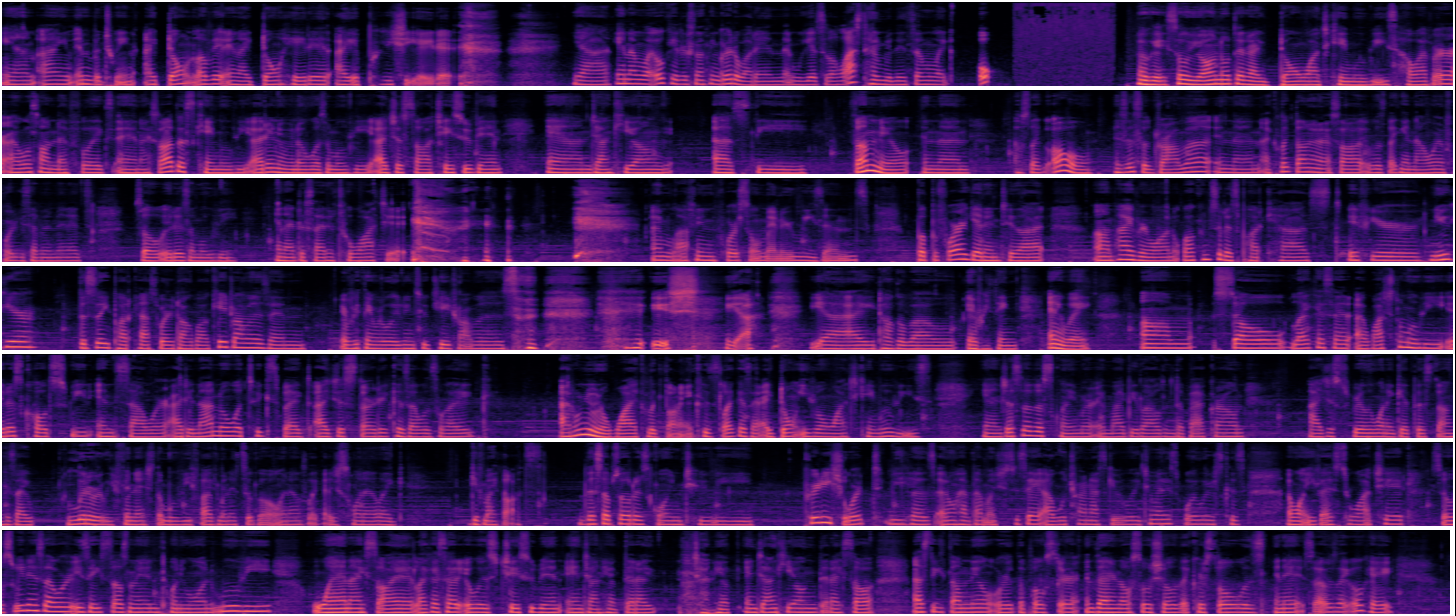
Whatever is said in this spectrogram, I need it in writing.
and I'm in between. I don't love it and I don't hate it. I appreciate it. yeah. And I'm like, okay, there's nothing great about it. And then we get to the last 10 minutes and I'm like, oh. Okay, so y'all know that I don't watch K movies. However, I was on Netflix and I saw this K movie. I didn't even know it was a movie. I just saw Chae Soo-bin and Jang Ki-young as the thumbnail and then I was like, oh, is this a drama? And then I clicked on it and I saw it was like an hour and 47 minutes. So it is a movie. And I decided to watch it. I'm laughing for so many reasons. But before I get into that, um, hi everyone, welcome to this podcast. If you're new here, this is a podcast where I talk about K dramas and everything relating to K dramas ish. Yeah. Yeah, I talk about everything. Anyway, um so like I said, I watched the movie. It is called Sweet and Sour. I did not know what to expect. I just started cuz I was like I don't even know why I clicked on it cuz like I said, I don't even watch K movies. And just a disclaimer, it might be loud in the background. I just really want to get this done cuz I literally finished the movie 5 minutes ago and I was like I just want to like give my thoughts. This episode is going to be pretty short because I don't have that much to say. I will try not to give away too many spoilers because I want you guys to watch it. So, Sweet and Sour is a 2021 movie. When I saw it, like I said, it was Chae Soo-bin and John Hyuk that I John Hyuk and Jang Ki-young that I saw as the thumbnail or the poster, and then it also showed that Krystal was in it. So I was like, okay,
